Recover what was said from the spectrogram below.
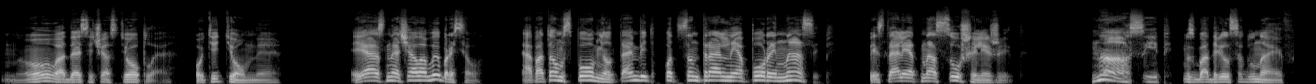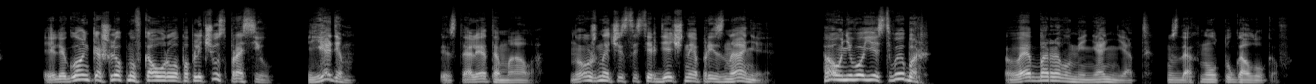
«Ну, вода сейчас теплая, хоть и темная». «Я сначала выбросил, а потом вспомнил, там ведь под центральной опорой насыпь. Пистолет на суше лежит. «Насыпь!» — взбодрился Дунаев. И легонько шлепнув Каурова по плечу, спросил. «Едем?» Пистолета мало. Нужно чистосердечное признание. А у него есть выбор? Выбора у меня нет, вздохнул Туголуков.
